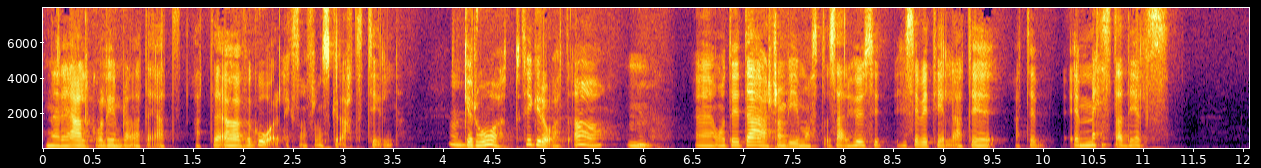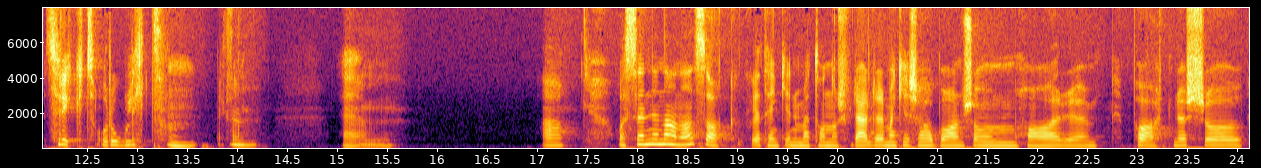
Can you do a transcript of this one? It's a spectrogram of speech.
när det är alkohol inblandat är att, att det övergår liksom från skratt till Gråt. till gråt, ja. Eh, och det är där som vi måste, så här, hur, ser, hur ser vi till att det, att det är mestadels tryggt och roligt. Mm. Liksom. Ehm, ja. Och sen en annan sak, jag tänker med tonårsföräldrar, man kanske har barn som har eh, partners och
